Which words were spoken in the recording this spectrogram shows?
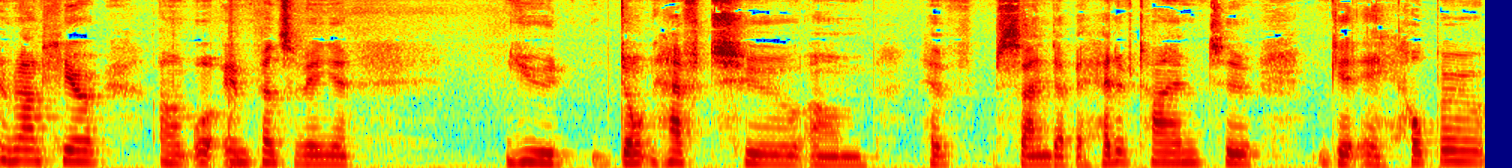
Around here, um, well, in Pennsylvania, you don't have to um, have signed up ahead of time to get a helper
